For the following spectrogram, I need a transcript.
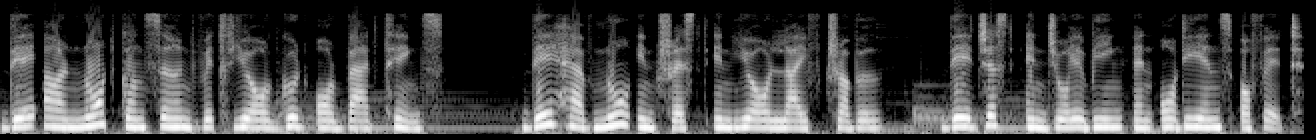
They are not concerned with your good or bad things. They have no interest in your life trouble. They just enjoy being an audience of it.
